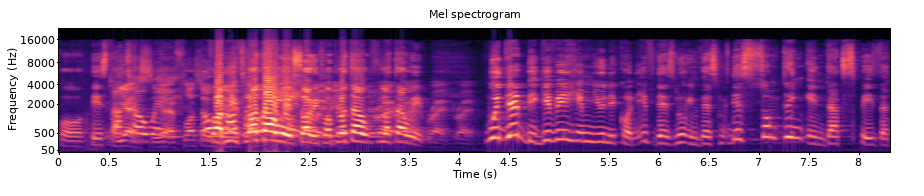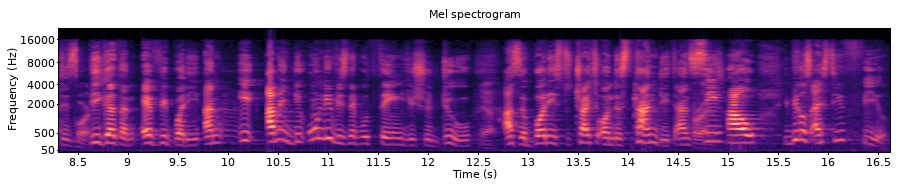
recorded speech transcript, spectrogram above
for Paystack? yes, yeah, Oh, flutter For me, wave. Flutterwave, sorry, for yes, Flutter, you're right, Right, right, right. Would they be giving him unicorn if there's no investment? There's something in that space that is bigger than everybody. And it, I mean, the only reasonable thing you should do Yeah. as a body is to try to understand it and see how, because I still feel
